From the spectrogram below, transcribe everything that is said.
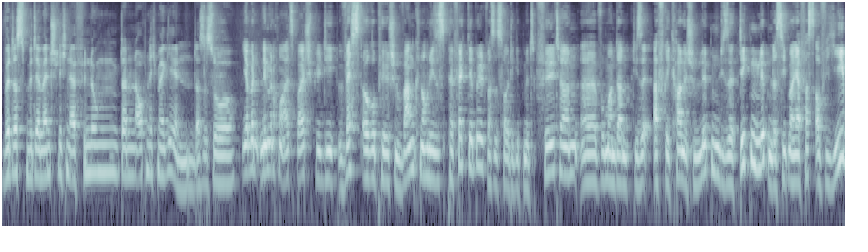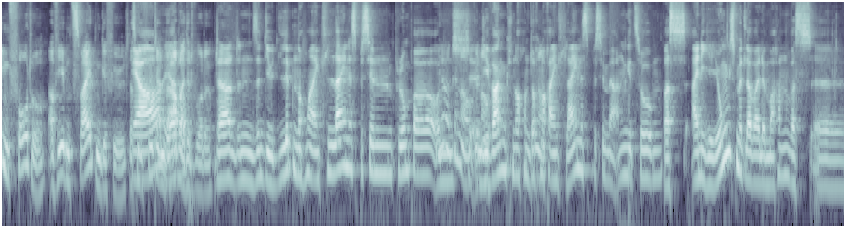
wird das mit der menschlichen Erfindung dann auch nicht mehr gehen. Das ist so. Ja, aber nehmen wir doch mal als Beispiel die westeuropäischen Wangenknochen, dieses perfekte Bild, was es heute gibt mit Filtern, äh, wo man dann diese afrikanischen Lippen, diese dicken Lippen, das sieht man ja fast auf jedem Foto, auf jedem zweiten gefühlt, das mit Filtern bearbeitet doch. wurde. Da dann sind die Lippen noch mal ein kleines bisschen plumper und Ja, genau, genau. die Wangenknochen doch Genau. noch ein kleines bisschen mehr angezogen. Was einige Jungs mittlerweile machen, was äh,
